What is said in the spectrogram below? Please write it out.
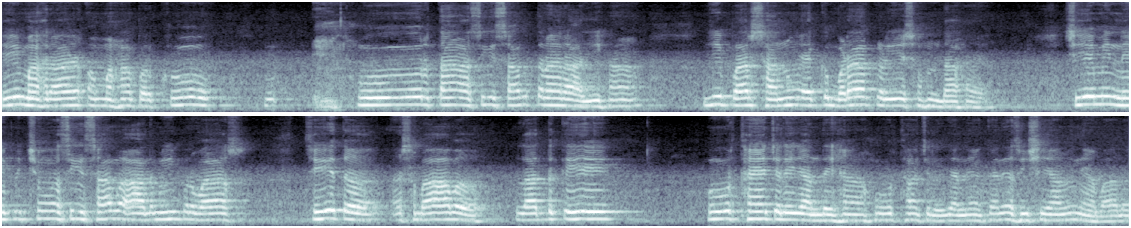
ਹੇ ਮਹਾਰਾਜ ਮਹਾਪੁਰਖੋ, ਹੋਰ ਤਾਂ ਅਸੀਂ ਸਭ ਤਰ੍ਹਾਂ ਰਾਜੀ ਹਾਂ ਜੀ, ਪਰ ਸਾਨੂੰ ਇੱਕ ਬੜਾ ਕਲੇਸ਼ ਹੁੰਦਾ ਹੈ। 6 ਮਹੀਨੇ ਪਿੱਛੋਂ ਅਸੀਂ ਸਭ ਆਦਮੀ ਪ੍ਰਵਾਸ, ਸਿਹਤ, ਅਸਬਾਬ ਲੱਦ ਕੇ ਹੋਰ ਥਾਂ ਚਲੇ ਜਾਂਦੇ ਹਾਂ, ਹੋਰ ਥਾਂ ਚਲੇ ਜਾਂਦੇ ਹਾਂ। ਕਹਿੰਦੇ ਅਸੀਂ 6 ਮਹੀਨਿਆਂ ਬਾਅਦ,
